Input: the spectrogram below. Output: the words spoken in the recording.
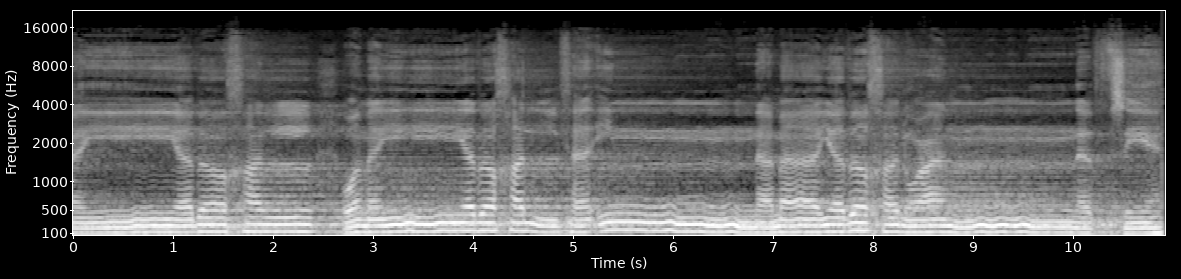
من يبخل ومن يبخل فإنما يبخل عن نفسه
